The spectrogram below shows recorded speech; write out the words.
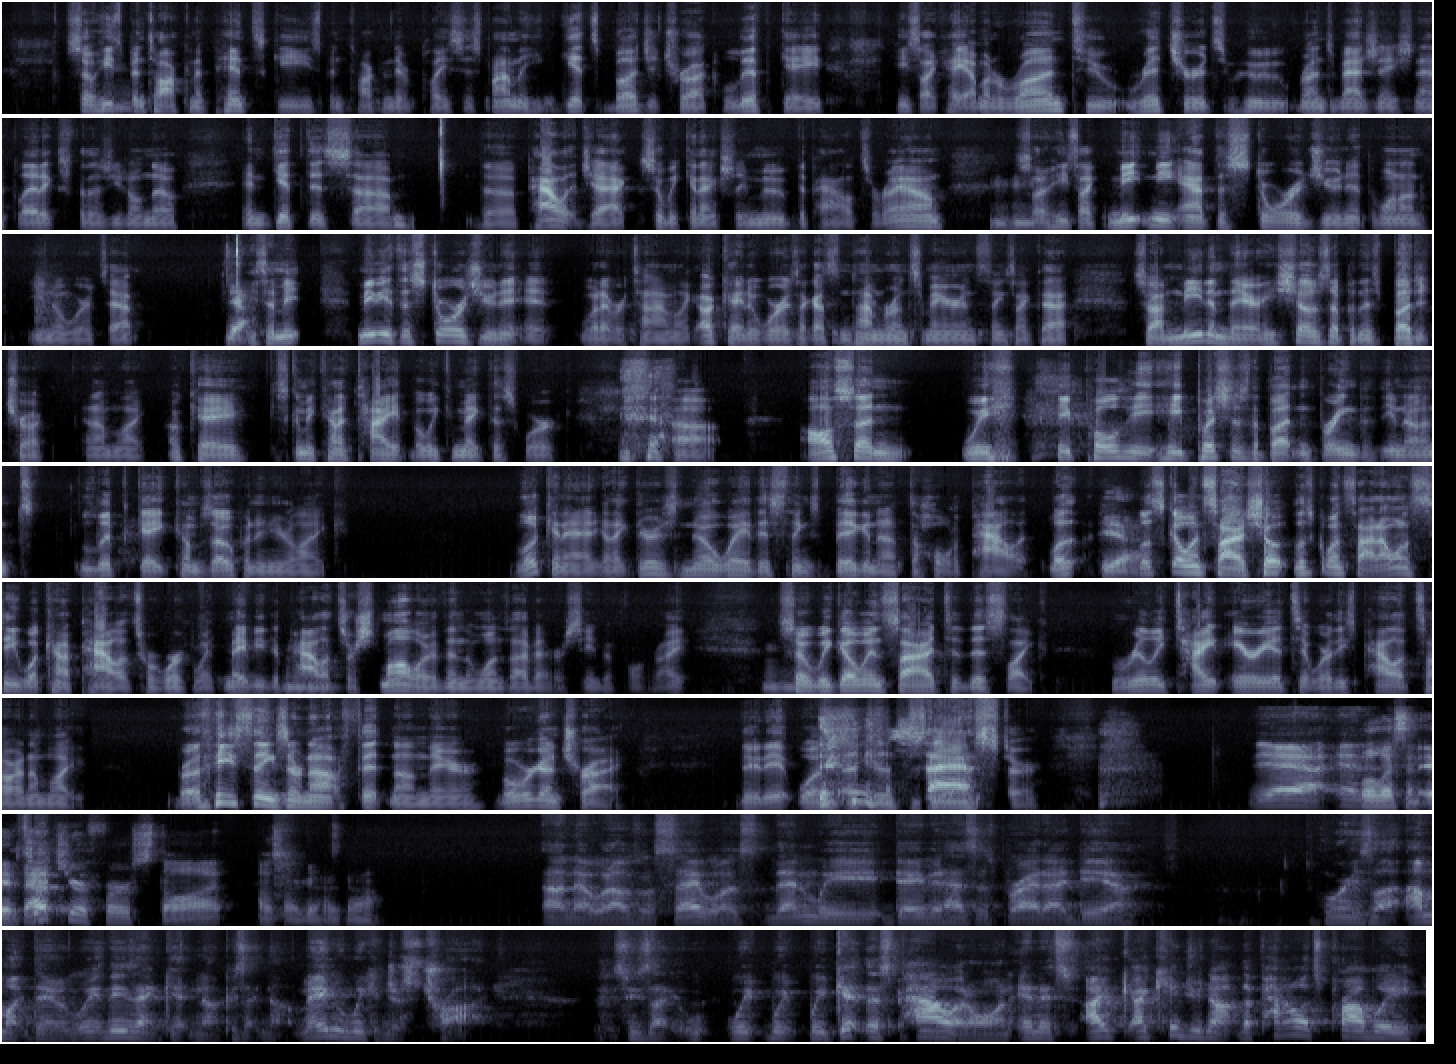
So he's Mhm. been talking to Penske. He's been talking to different places. Finally, he gets budget truck lift gate. He's like, "Hey, I'm going to run to Richards, who runs Imagination Athletics, for those of you who don't know, and get this um, the pallet jack so we can actually move the pallets around." Mhm. So he's like, "Meet me at the storage unit, the one on you know where it's at." Yeah. He said, "Meet meet me at the storage unit at whatever time." I'm like, okay, no worries. I got some time to run some errands, things like that. So I meet him there. He shows up in this budget truck, and I'm like, okay, it's gonna be kind of tight, but we can make this work. uh, all of a sudden, we he pulls he he pushes the button, bring the you know, and lift gate comes open, and you're like. Looking at it, you're like, there is no way this thing's big enough to hold a pallet. Let, yeah. let's go inside. Show. Let's go inside. I want to see what kind of pallets we're working with. Maybe the Mhm. pallets are smaller than the ones I've ever seen before, right? Mhm. So we go inside to this like really tight area to where these pallets are, and I'm like, bro, these things are not fitting on there, but we're gonna try. Dude, it was a disaster. Yeah, and Well, listen, if So- that's your first thought, oh, sorry, go ahead, go. Oh no, what I was gonna say was then we David has this bright idea where he's like, I'm like, dude, we, these ain't getting up. He's like, no, maybe we can just try. So he's like, we, we, we get this pallet on, and it's I, I kid you not, the pallet's probably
